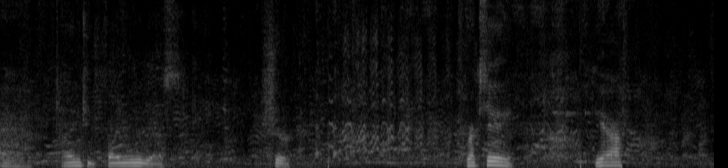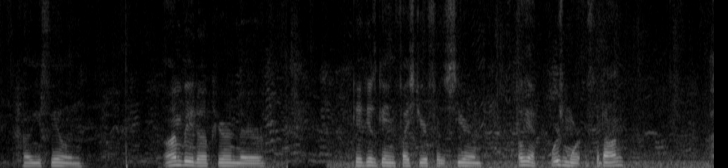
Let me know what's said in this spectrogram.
Ah, time to finally rest. Sure. Rexy! Yeah? How you feeling? I'm beat up here and there. Giga's getting feistier for the serum. Oh yeah, where's Morphodon?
